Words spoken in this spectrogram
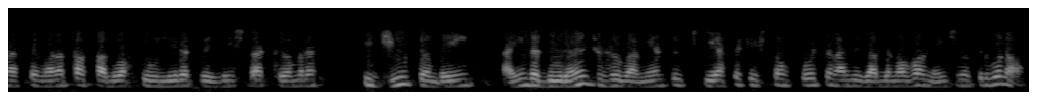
Na semana passada, o Arthur Lira, presidente da Câmara, pediu também, ainda durante o julgamento, que essa questão fosse analisada novamente no tribunal.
